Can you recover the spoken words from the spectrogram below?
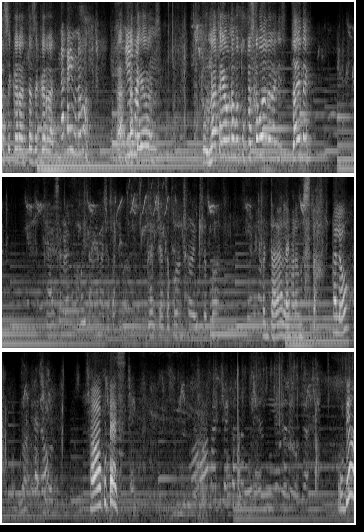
असं करा तसं करा. नका येऊ ना मग. हा? येईल नका. येऊ. तू नका येऊ ना मग तू कसं का बोलायला लागलीस? जाय मग. काय सगळ्यांचा वैताग आहे माझ्या पाठीवर घरच्याचा पण शाळेतलं पण. कंटाळा आलाय मला नुसता. हॅलो? हा कुठं आहेस? उद्या?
